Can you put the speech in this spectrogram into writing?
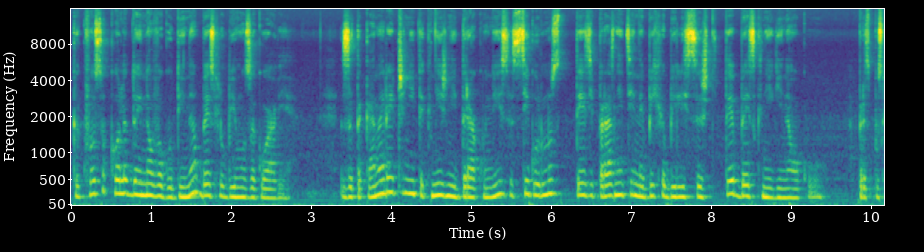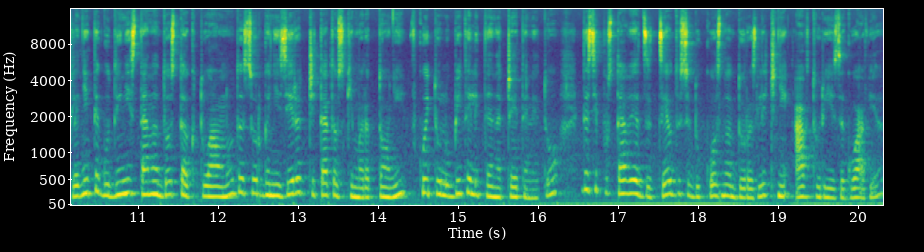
Какво са коледа и нова година без любимо заглавие? За така наречените книжни дракони със сигурност тези празници не биха били същите без книги наоколо. През последните години стана доста актуално да се организират читателски маратони, в които любителите на четенето да си поставят за цел да се докоснат до различни автори и заглавия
